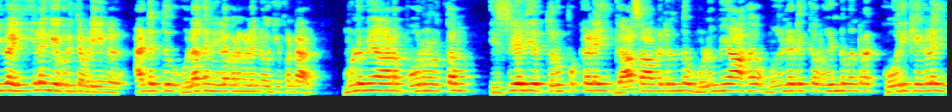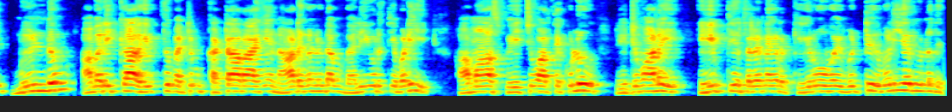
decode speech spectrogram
இவை இலங்கை குறித்த விடயங்கள். அடுத்து உலக நிலவரங்களை நோக்கிக் கொண்டால் முழுமையான போர் நிறுத்தம் இஸ்ரேலிய துருப்புக்களை காசாவிலிருந்து முழுமையாக மீளெடுக்க வேண்டும் என்ற கோரிக்கைகளை மீண்டும் அமெரிக்கா எகிப்து மற்றும் கட்டார் ஆகிய நாடுகளிடம் வலியுறுத்தியபடி ஹமாஸ் பேச்சுவார்த்தை குழு நேற்று மாலை எகிப்திய தலைநகர் கெய்ரோவை விட்டு வெளியேறியுள்ளது.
